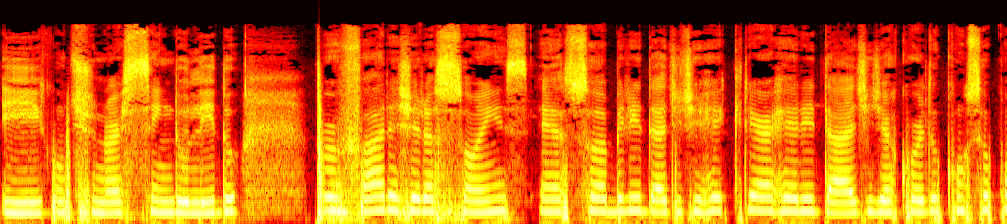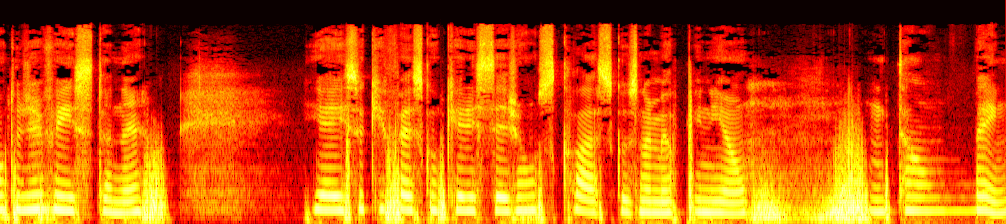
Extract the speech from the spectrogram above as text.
e continuar sendo lido por várias gerações é a sua habilidade de recriar a realidade de acordo com seu ponto de vista, né? E é isso que faz com que eles sejam os clássicos, na minha opinião. Então, bem,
